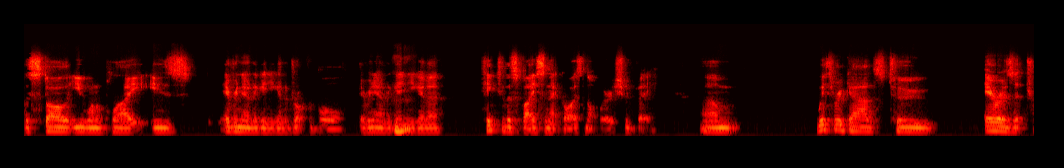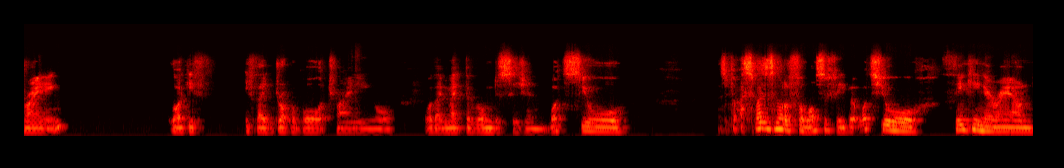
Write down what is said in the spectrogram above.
the style that you want to play is every now and again you're going to drop the ball. Every now and again mm-hmm. you're going to kick to the space, and that guy's not where he should be. Um, with regards to errors at training, like if if they drop a ball at training or or they make the wrong decision, what's your I suppose it's not a philosophy, but what's your thinking around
